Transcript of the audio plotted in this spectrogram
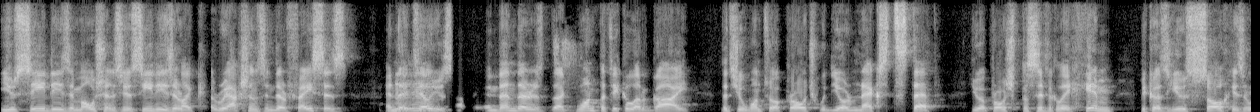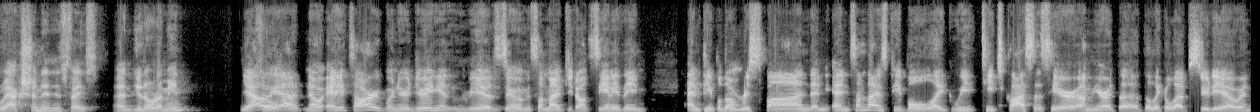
you see these emotions. You see these like reactions in their faces, and they mm-hmm. tell you something. And then there's like one particular guy that you want to approach with your next step. You approach specifically him because you saw his reaction in his face. And you know what I mean? Yeah, oh, so, yeah. No, and it's hard when you're doing it via Zoom. Sometimes you don't see anything and people don't respond. And and sometimes people like we teach classes here. I'm here at the, the Liquor Lab studio and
